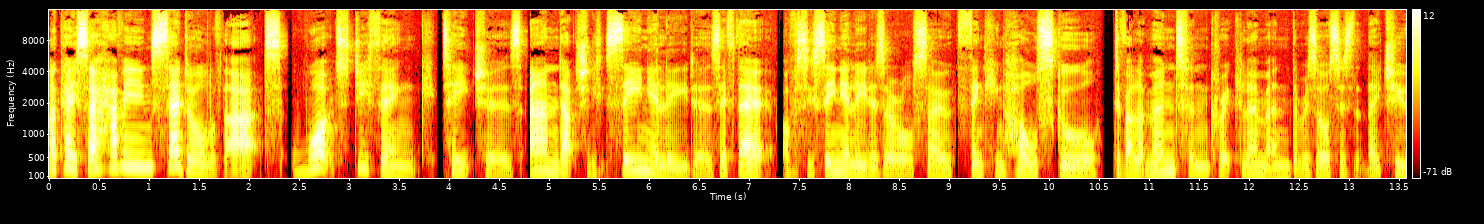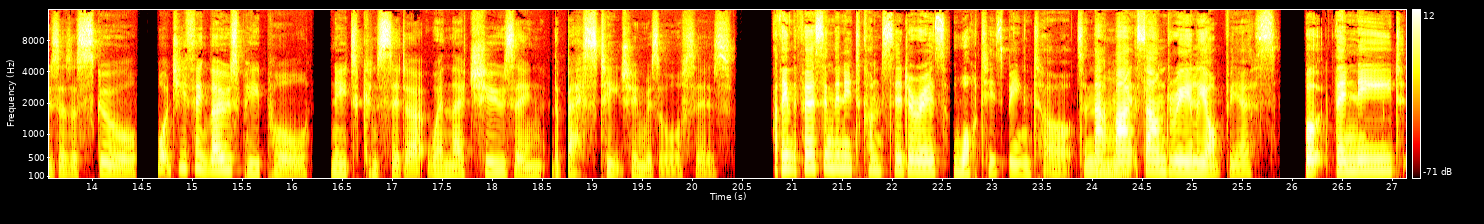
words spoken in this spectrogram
Okay, so having said all of that, what do you think teachers and actually senior leaders, if they're obviously senior leaders are also thinking whole school development and curriculum and the resources that they choose as a school, what do you think those people need to consider when they're choosing the best teaching resources? I think the first thing they need to consider is what is being taught. And that Mm. might sound really obvious, but they need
